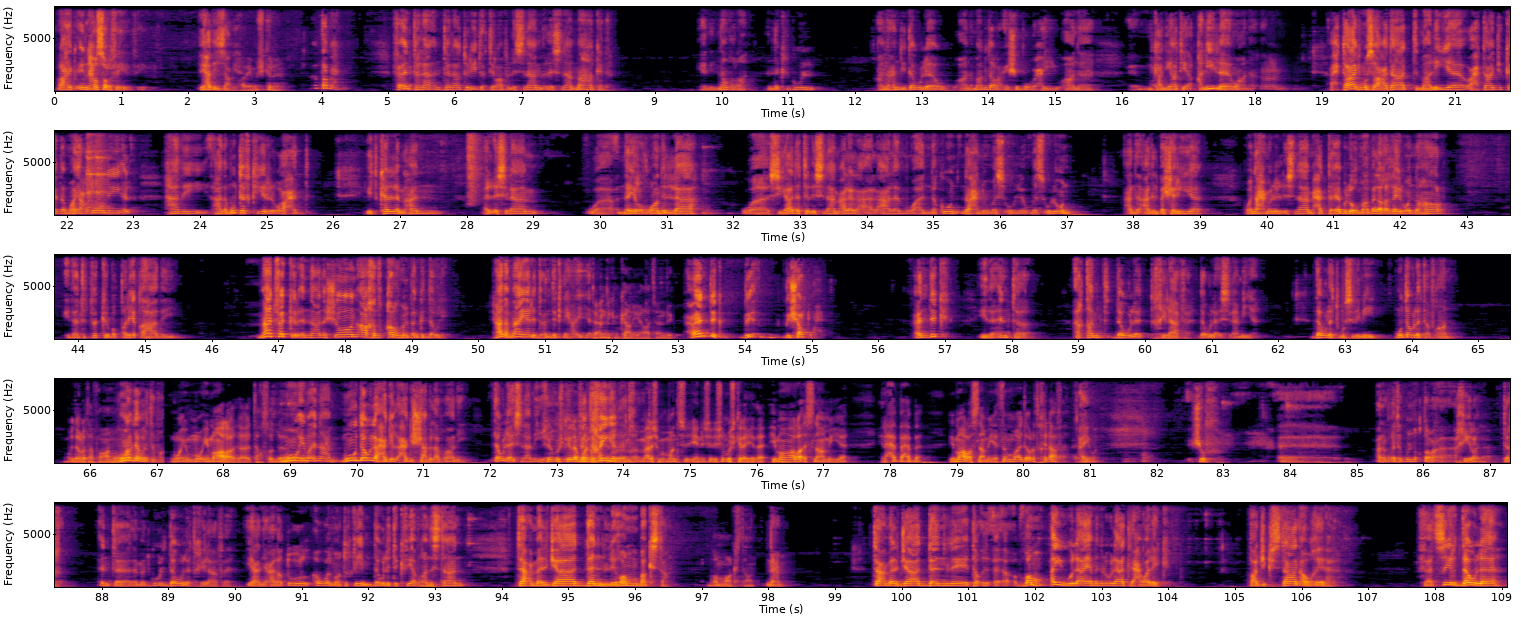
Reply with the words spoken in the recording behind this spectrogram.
راح ينحصر في في في هذه الزاوية. هذه مشكلة. طبعا. فأنت لا أنت لا تريد اعتراف. الإسلام الإسلام ما هكذا. يعني النظرة أنك تقول أنا عندي دولة وأنا ما أقدر أعيش بروحي وأنا إمكانياتي قليلة وأنا أحتاج مساعدات مالية وأحتاج كذا ما يعطوني هذه هذا مو تفكير واحد يتكلم عن الإسلام ونيل رضوان الله وسيادة الإسلام على الع- العالم وأن نكون نحن مسؤول مسؤولون عن عن البشرية ونحمل الاسلام حتى يبلغ ما بلغ الليل والنهار. إذا أنت تفكر بالطريقة هذه ما تفكر إن أنا شلون آخذ قرض من البنك الدولي؟ هذا ما يرد عندك نهائيا. انت عندك إمكانيات عندك عندك بشرط واحد. عندك إذا أنت أقمت دولة خلافة دولة إسلامية دولة مسلمين مو دولة أفغان. مو دولة أفغان. مو دولة أفغان. مو مو إمارة تقصد. مو إما- نعم مو دولة حق حق الشعب الأفغاني دولة إسلامية. شنو المشكلة؟ مهندس- فتخيل معلش مهندس يعني شنو المشكلة؟ إذا إمارة إسلامية يعني حبة حبة إمارة إسلامية ثم دولة خلافة. أيوه. شوف آه أنا بغيت أقول نقطة أخيرة. تخ... أنت لما تقول دولة خلافة يعني على طول أول ما تقيم دولتك في أفغانستان تعمل جادا لضم باكستان. ضم باكستان. نعم. تعمل جادا لضم أي ولاية من الولايات اللي حواليك طاجكستان أو غيرها. فتصير دولة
